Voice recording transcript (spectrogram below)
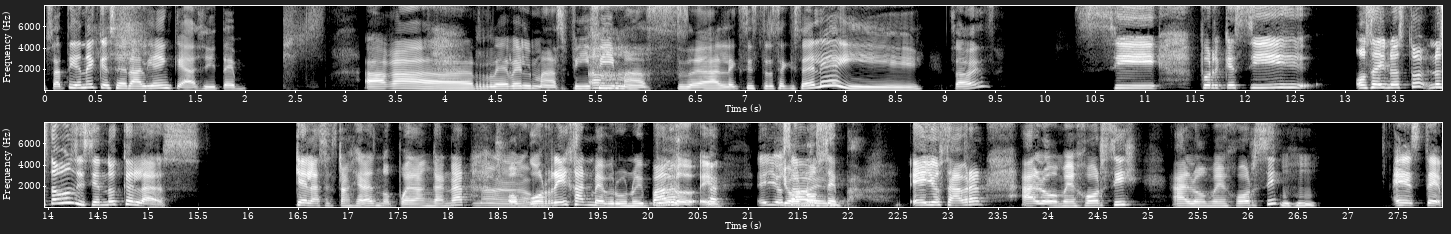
O sea, tiene que ser alguien que así te haga Rebel más Fifi más Alexis 3XL y, ¿sabes? Sí, porque sí, o sea, y no, no estamos diciendo que las que las extranjeras no puedan ganar. o corríjanme, Bruno y Pablo. Eh, Ellos yo no sepa. Ellos sabrán, a lo mejor sí, a lo mejor sí. Este,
